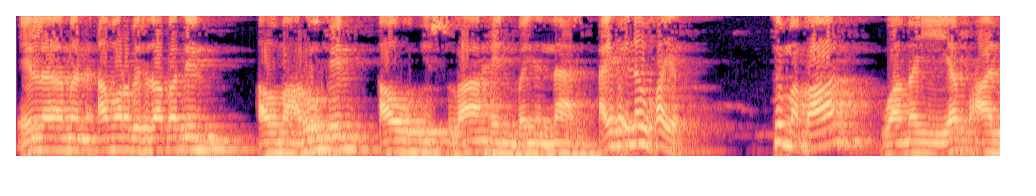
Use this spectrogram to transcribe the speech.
illa man amara bi sadaqatin aw ma'rufin aw islahin bainan nas. Ay fa innahu khair. Thumma qala wa man yaf'al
